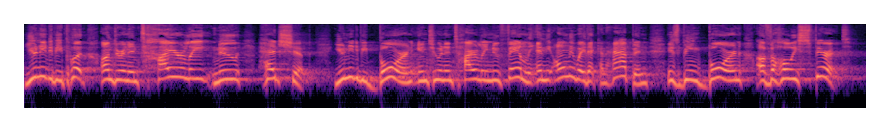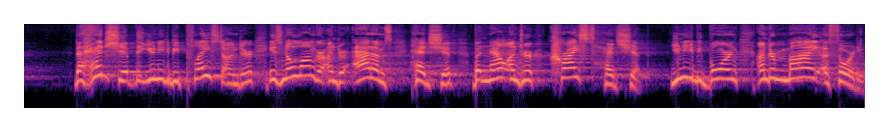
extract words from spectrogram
You need to be put under an entirely new headship. You need to be born into an entirely new family. And the only way that can happen is being born of the Holy Spirit. The headship that you need to be placed under is no longer under Adam's headship, but now under Christ's headship. You need to be born under my authority,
